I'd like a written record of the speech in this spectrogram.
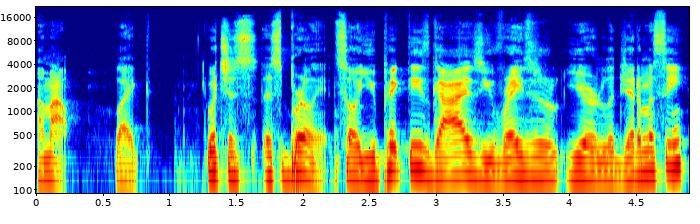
I'm out. Like, which is it's brilliant. So you pick these guys, you raise your, your legitimacy,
